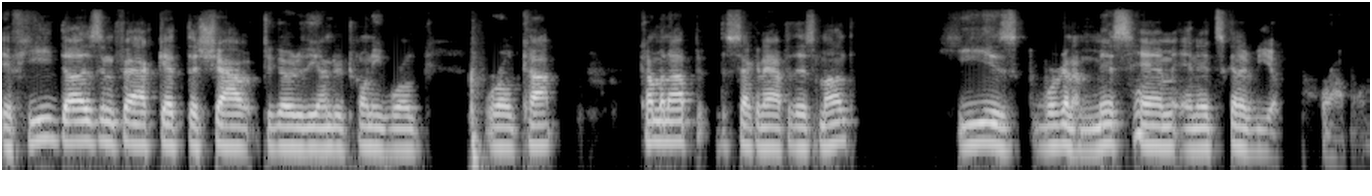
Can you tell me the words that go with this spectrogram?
if he does in fact get the shout to go to the under 20 world world cup coming up the second half of this month he is we're gonna miss him and it's gonna be a problem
